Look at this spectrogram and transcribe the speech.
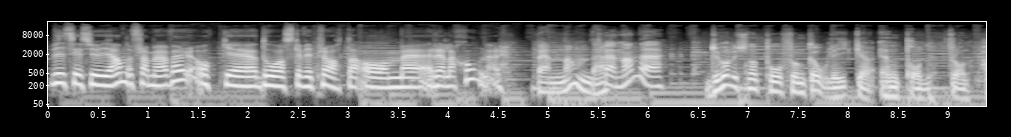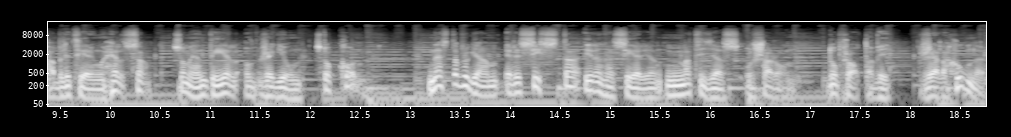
Vi ses ju igen framöver och eh, då ska vi prata om eh, relationer. Spännande. Spännande. Du har lyssnat på Funka olika, en podd från Habilitering och hälsa som är en del av Region Stockholm. Nästa program är det sista i den här serien med Mattias och Sharon. Då pratar vi relationer.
